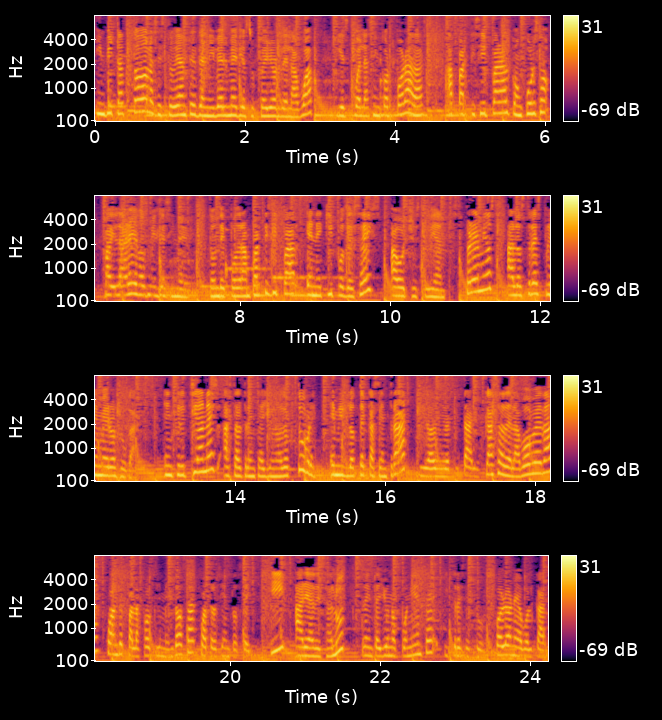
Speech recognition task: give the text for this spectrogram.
invita a todos los estudiantes del nivel medio superior de la UAP y escuelas incorporadas a participar al concurso Bailaré 2019, donde podrán participar en equipos de 6 a 8 estudiantes. Premios a los tres primeros lugares. Inscripciones hasta el 31 de octubre en Biblioteca Central, Ciudad Universitaria, Casa de la Bóveda, Juan de Palafox y Mendoza, 406 y Área de Salud, 31 Poniente y 13 Sur, Colonia Volcán.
